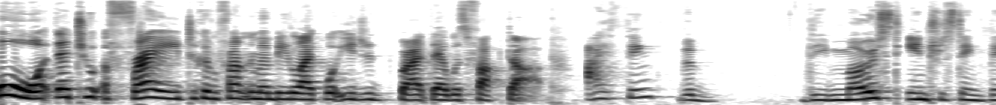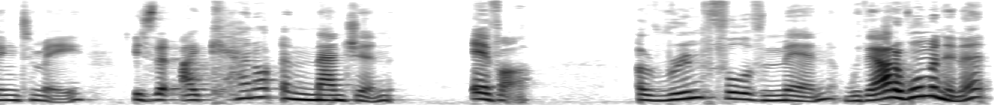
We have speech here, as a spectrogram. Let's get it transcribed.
or they're too afraid to confront them and be like, "What you did right there was fucked up." I think the the most interesting thing to me is that I cannot imagine ever a room full of men without a woman in it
